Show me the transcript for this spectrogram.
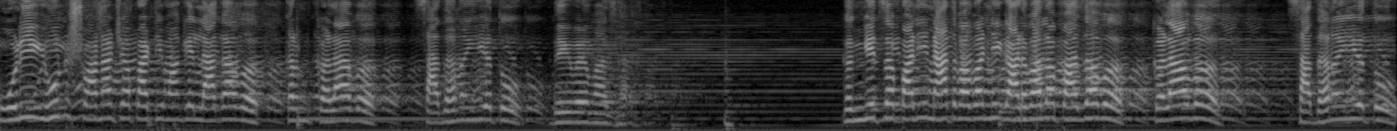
पोळी घेऊन श्वानाच्या पाठीमागे लागावं कारण कळावं साधन येतो देव आहे माझा. गंगेचं पाणी नाथ बाबांनी गाढवाला पाजावं कळावं साधन येतो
